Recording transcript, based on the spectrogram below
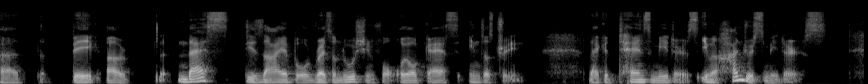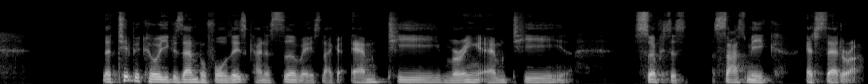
a big, uh, less desirable resolution for oil gas industry, like tens meters, even hundreds meters. The typical example for this kind of surveys like MT, marine MT, surfaces, seismic, etc.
